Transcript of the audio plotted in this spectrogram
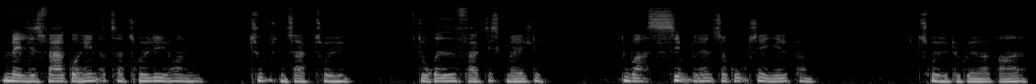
Maltes far går hen og tager Trylle i hånden. Tusind tak, Trylle. Du reddede faktisk Malte. Du var simpelthen så god til at hjælpe ham. Trylle begynder at græde.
